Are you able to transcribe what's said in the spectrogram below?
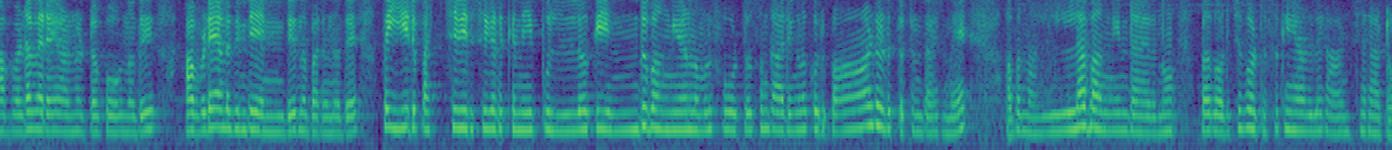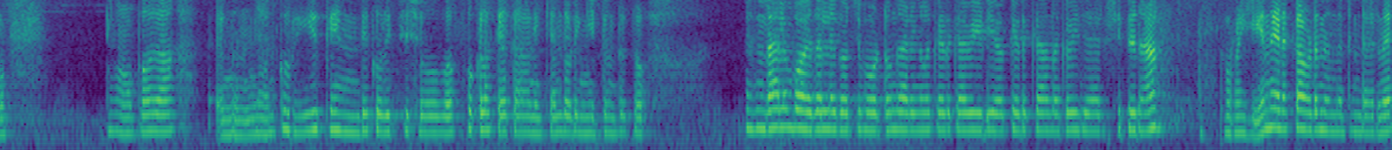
അവിടെ വരെയാണ് കേട്ടോ പോകുന്നത്. അവിടെയാണ് ഇതിന്റെ എൻഡ് എന്ന് പറയുന്നത്. അപ്പോൾ ഈ ഒരു പച്ച വിരിച്ച് കിടക്കുന്ന ഈ പുല്ലൊക്കെ എന്ത് ഭംഗിയാണ് നമ്മൾ ഫോട്ടോസും കാര്യങ്ങളൊക്കെ ഒരുപാട് എടുത്തിട്ടുണ്ടായിരുന്നേ. അപ്പോൾ നല്ല ഭംഗിയുണ്ടായിരുന്നു. അപ്പോൾ കുറച്ച് ഫോട്ടോസൊക്കെ ഞാൻ അതിൽ കാണിച്ചു തരാം കേട്ടോ അപ്പോൾ ഞാൻ കുറേയൊക്കെ എന്റെ കുറിച്ച് ഷോ ഓഫുകളൊക്കെ കാണിക്കാൻ തുടങ്ങിയിട്ടുണ്ട് കേട്ടോ എന്തായാലും പോയതല്ലേ കുറച്ച് ഫോട്ടോയും കാര്യങ്ങളൊക്കെ എടുക്കുക വീഡിയോ ഒക്കെ എടുക്കുക എന്നൊക്കെ വിചാരിച്ചിട്ട് ഇതാ കുറേ നേരമൊക്കെ അവിടെ നിന്നിട്ടുണ്ടായിരുന്നേ.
